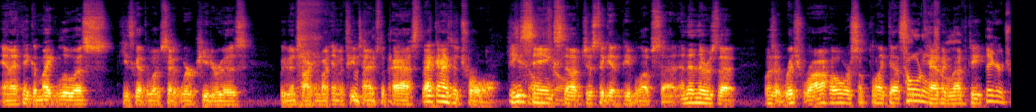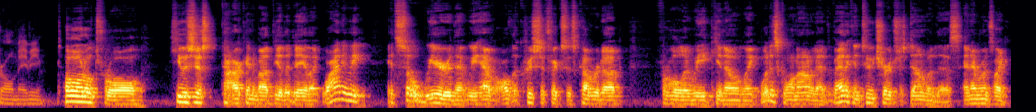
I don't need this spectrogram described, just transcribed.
And I think of Mike Lewis, he's got the website Where Peter Is. We've been talking about him a few times in the past. That guy's a troll. He's, he's saying troll. stuff just to get people upset. And then there's that, was it Rich Raho or something like that? Total Catholic troll. lefty. Bigger troll, maybe. Total troll. He was just talking about the other day, like, why do we, it's so weird that we have all the crucifixes covered up for Holy Week. You know, like what is going on with that? The Vatican II Church is done with this, and everyone's like,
